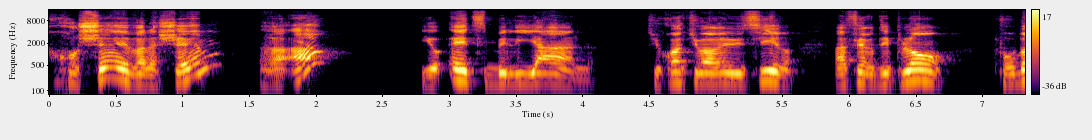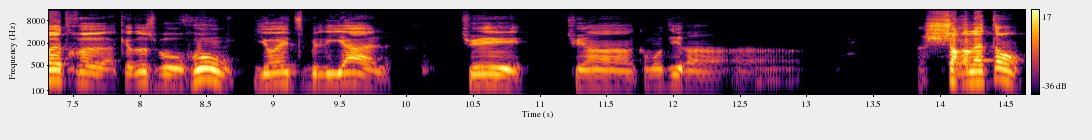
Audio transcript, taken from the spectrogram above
חושב על השם, רעה, יועץ בליעל. Tu crois que tu vas réussir à faire des plans pour battre Akadosh Baruch Hu, Yoetz Belial. Tu es, tu es un, comment dire, un, un, un charlatan.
